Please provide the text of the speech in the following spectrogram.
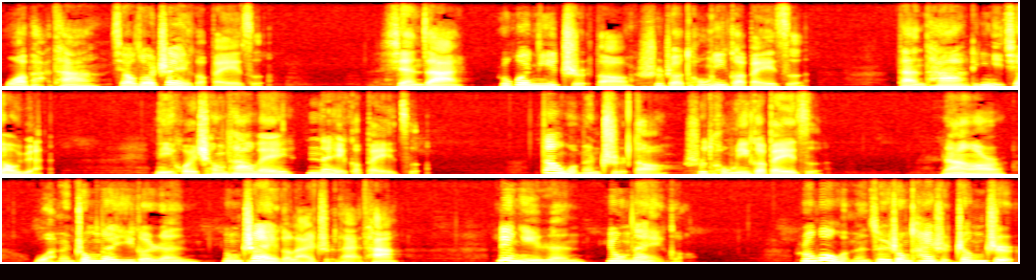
我把它叫做这个杯子。现在，如果你指的是这同一个杯子，但它离你较远，你会称它为那个杯子。但我们指的是同一个杯子。然而，我们中的一个人用这个来指代它，另一人用那个。如果我们最终开始争执，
